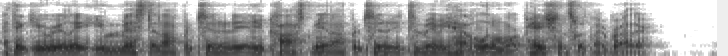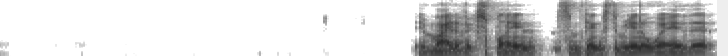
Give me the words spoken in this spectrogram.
I think you really you missed an opportunity and you cost me an opportunity to maybe have a little more patience with my brother. It might have explained some things to me in a way that,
